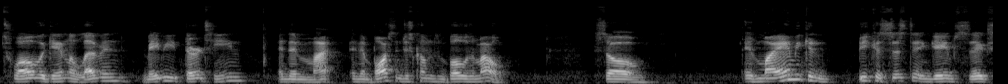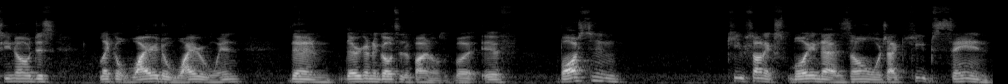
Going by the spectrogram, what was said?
12 again, 11, maybe 13. And then my and then Boston just comes and blows them out. So if Miami can be consistent in game six, you know, just like a wire to wire win, then they're gonna go to the finals. But if Boston keeps on exploiting that zone, which I keep saying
